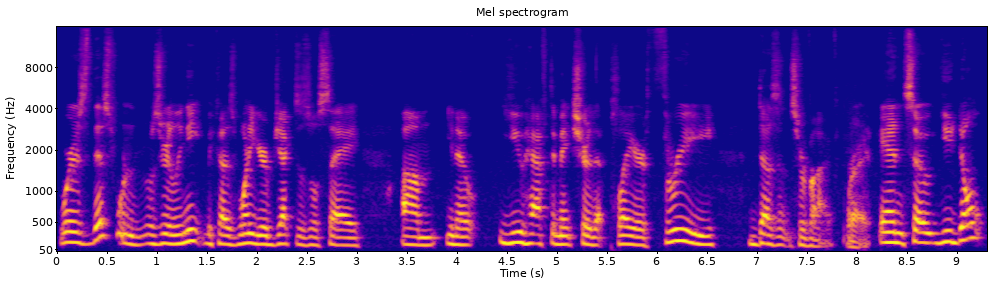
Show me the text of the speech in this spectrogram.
Whereas this one was really neat because one of your objectives will say, um, you know, you have to make sure that player three doesn't survive. Right. And so you don't,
